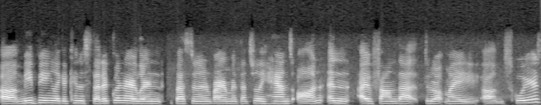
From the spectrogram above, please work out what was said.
uh, me being like a kinesthetic learner. I learn best in an environment that's really hands-on, and I've found that throughout my um, school years,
